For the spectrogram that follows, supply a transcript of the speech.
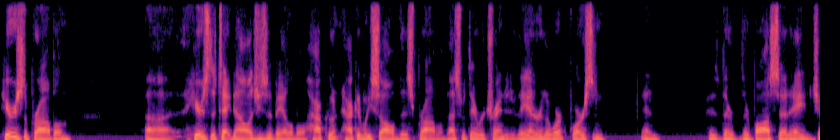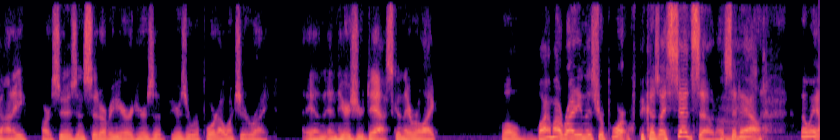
here's the problem. Uh, here's the technologies available. How can how can we solve this problem? That's what they were trained to do. They entered the workforce and and his, their their boss said, "Hey, Johnny or Susan, sit over here and here's a here's a report I want you to write, and and here's your desk." And they were like, "Well, why am I writing this report? Because I said so." Now mm-hmm. sit down. No, wait,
